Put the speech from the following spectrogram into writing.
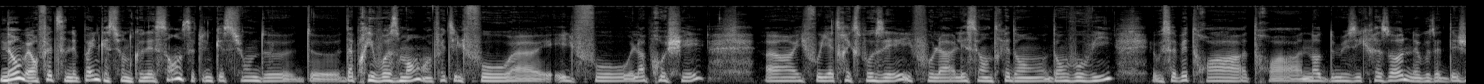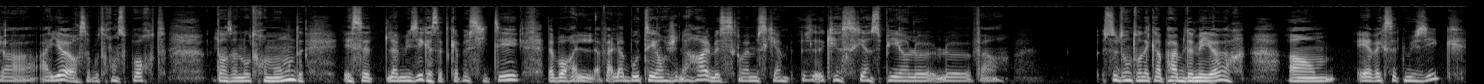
Non, mais en fait, ce n'est pas une question de connaissance, c'est une question de d'apprivoisement. En fait, il faut euh, il l'approcher, euh, il faut y être exposé, il faut la laisser entrer dans dans vos vies. Et vous savez, trois trois notes de musique résonnent et vous êtes déjà ailleurs. Ça vous transporte dans un autre monde. Et cette la musique a cette capacité. D'abord, la beauté en général, mais c'est quand même ce qui ce qui inspire le le ce dont on est capable de meilleur. Euh, et avec cette musique,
